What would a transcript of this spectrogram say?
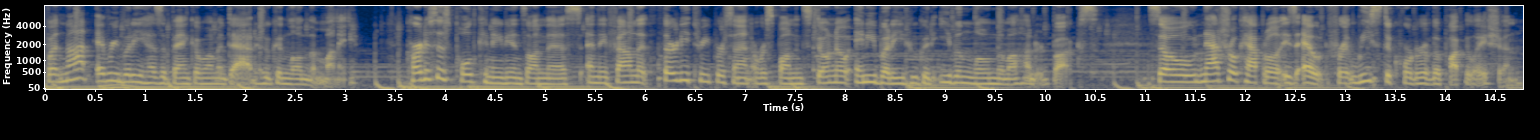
But not everybody has a bank of mom and dad who can loan them money. Cardus has polled Canadians on this, and they found that 33% of respondents don't know anybody who could even loan them 100 bucks. So natural capital is out for at least a quarter of the population.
